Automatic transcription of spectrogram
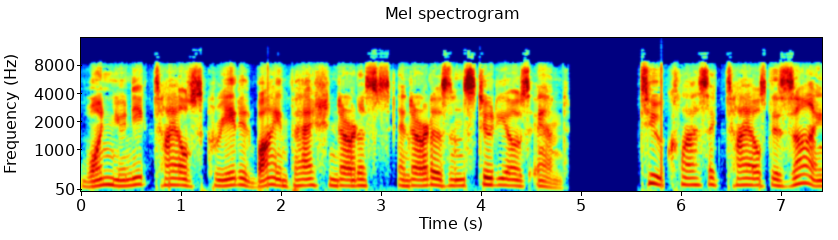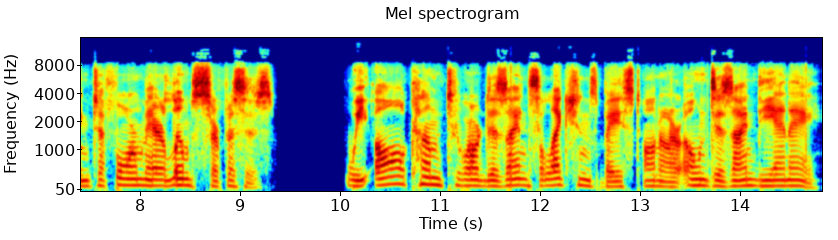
one unique tiles created by impassioned artists and artisan studios and two classic tiles designed to form heirloom surfaces. We all come to our design selections based on our own design DNA.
